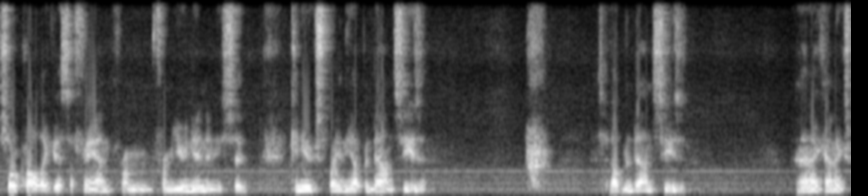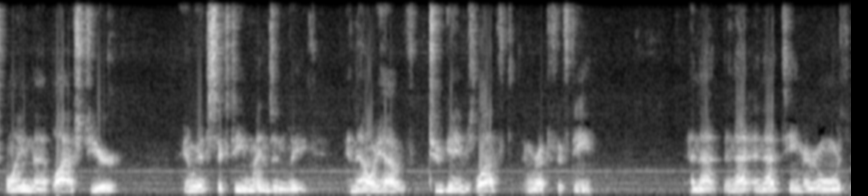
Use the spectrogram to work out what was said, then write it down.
so-called, I guess, a fan from from Union, and he said, "Can you explain the up and down season?" I said, "Up and down season," and I kind of explained that last year, and we had 16 wins in league, and now we have two games left, and we're at 15. And that and that and that team, everyone was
